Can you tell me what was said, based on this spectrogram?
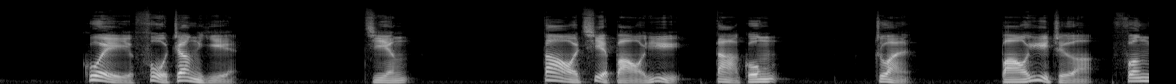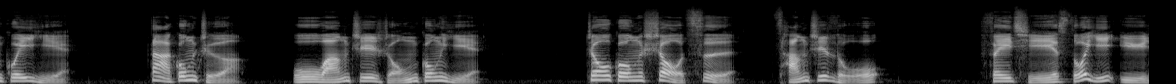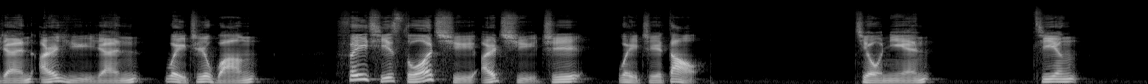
贵复正也。经盗窃宝玉大功。传宝玉者，封归也。大功者。武王之荣公也。周公受赐，藏之鲁。非其所以与人而与人，谓之王；非其所取而取之，谓之道。九年，经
